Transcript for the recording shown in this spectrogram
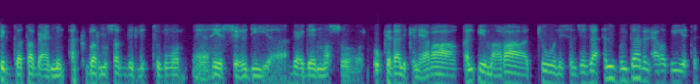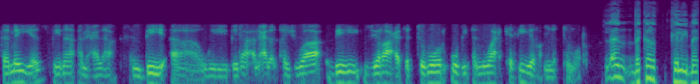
تبدا طبعا من أكبر مصدر للتمور آه، هي السعودية بعدين مصر وكذلك العراق، الإمارات، تونس، الجزائر، البلدان العربية تتميز بناء على البيئة وبناء على الأجواء بزراعة التمور وبأنواع كثيرة من التمور. الآن ذكرت كلمة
